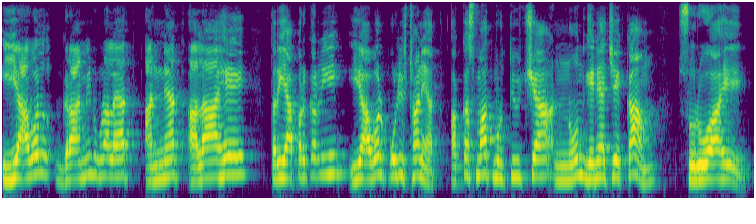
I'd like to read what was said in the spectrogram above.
यावल ग्रामीण रुग्णालयात आणण्यात आला आहे. तर या प्रकरणी यावल पोलीस ठाण्यात अकस्मात मृत्यूच्या नोंद घेण्याचे काम सुरू आहे.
